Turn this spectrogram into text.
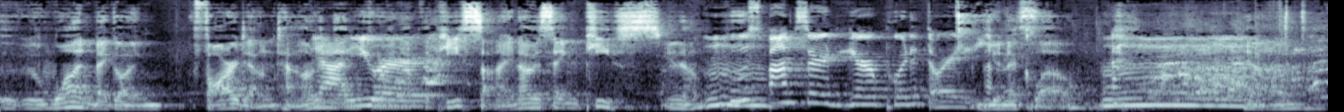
uh, one, by going far downtown. Yeah, and then you throwing were- Mm-hmm. up the peace sign. I was saying peace, you know? Who sponsored your Port Authority? post? Uniqlo. Mm. Yeah.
